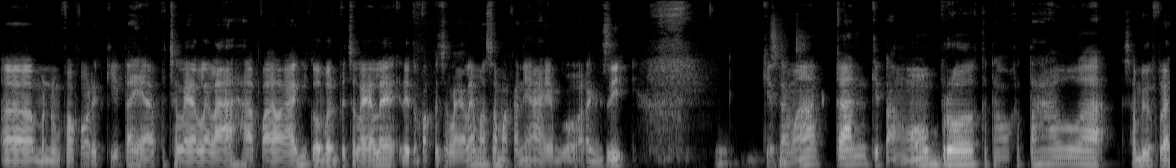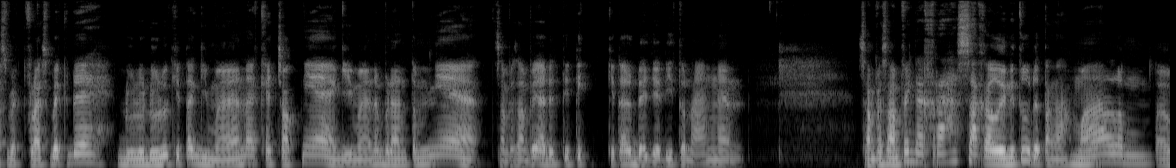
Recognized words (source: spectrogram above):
eh, menu favorit kita ya pecel lele lah apalagi kalau bukan pecel lele di tempat pecel lele masa makannya ayam goreng sih kita makan kita ngobrol ketawa-ketawa sambil flashback flashback deh. Dulu-dulu kita gimana kecotnya gimana berantemnya. Sampai-sampai ada titik kita udah jadi tunangan. Sampai-sampai nggak kerasa kalau ini tuh udah tengah malam tahu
